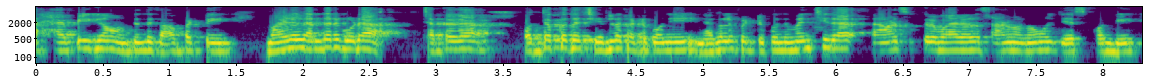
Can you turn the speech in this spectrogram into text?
హ్యాపీగా ఉంటుంది కాబట్టి మహిళలందరూ కూడా చక్కగా కొత్త కొత్త చీరలు కట్టుకొని నగలు పెట్టుకొని మంచిగా శ్రావణ శుక్రవారాలు శ్రావణ నోములు చేసుకోండి.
